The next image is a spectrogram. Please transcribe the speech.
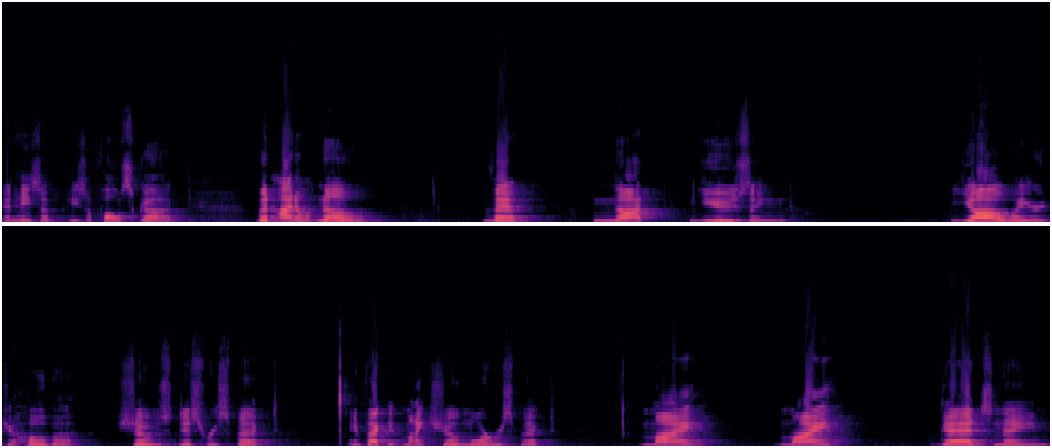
and he's, a, he's a false God. But I don't know that not using Yahweh or Jehovah shows disrespect. In fact, it might show more respect. My, my dad's name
